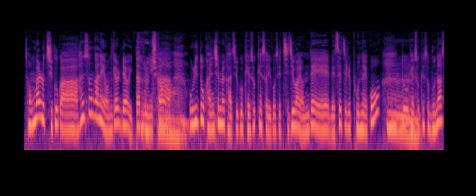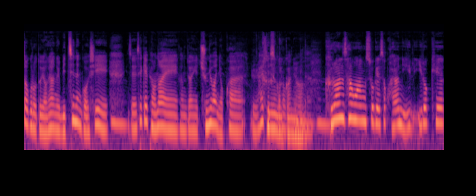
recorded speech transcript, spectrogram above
정말로 지구가 한순간에 연결되어 있다 그렇죠. 보니까 우리도 관심을 가지고 계속해서 이곳에 지지와 연대의 메시지를 보내고 음. 또 계속해서 문화적으로도 영향을 미치는 것이 음. 이제 세계 변화에 굉장히 중요한 역할을 할 수 있을 거라고 봅니다. 음. 그런 상황 속에서 과연 이, 렇게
